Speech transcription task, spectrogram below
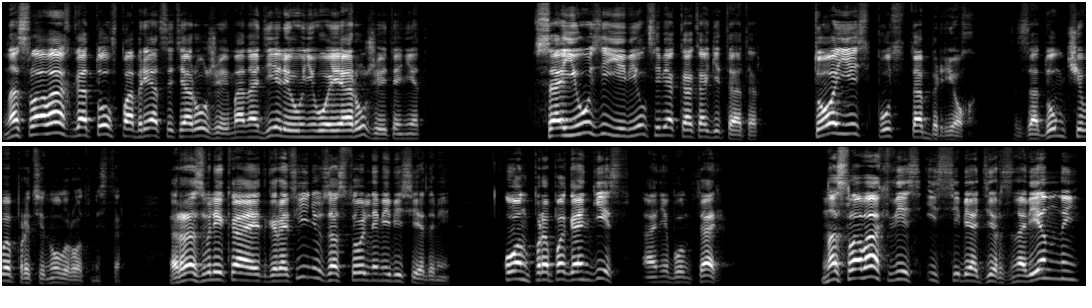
На словах готов побряцать оружием, а на деле у него и оружия-то нет. В Союзе явил себя как агитатор. То есть пустобрех, задумчиво протянул ротмистер. Развлекает графиню застольными беседами. Он пропагандист, а не бунтарь. На словах весь из себя дерзновенный,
